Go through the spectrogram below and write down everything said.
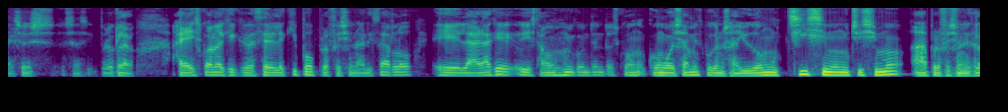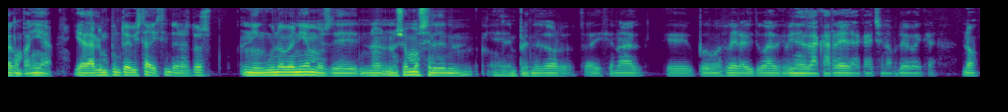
Eso es, así. Pero claro, ahí es cuando hay que crecer el equipo, profesionalizarlo. Eh, la verdad que oye, estamos muy contentos con, con Summit porque nos ayudó muchísimo, muchísimo a profesionalizar la compañía y a darle un punto de vista distinto. Nosotros ninguno veníamos de, no, no somos el, el emprendedor tradicional que podemos ver habitual, que viene de la carrera, que ha hecho una prueba y que... No,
